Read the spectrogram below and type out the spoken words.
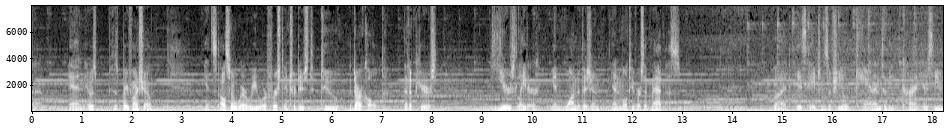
um, and it was it was a pretty fun show. It's also where we were first introduced to the Darkhold that appears years later in WandaVision and Multiverse of Madness but is Agents of S.H.I.E.L.D. canon to the current MCU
